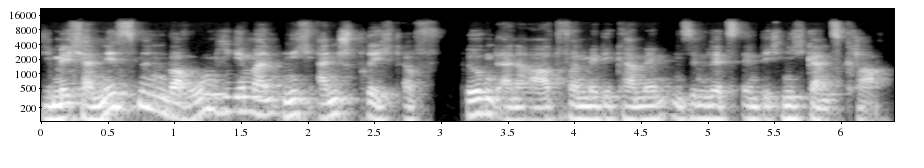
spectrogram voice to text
Die Mechanismen, warum jemand nicht anspricht auf irgendeine Art von Medikamenten, sind letztendlich nicht ganz klar.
